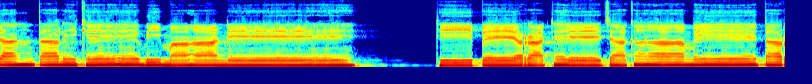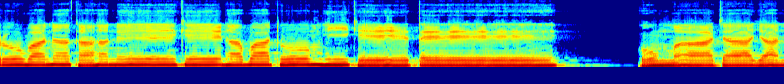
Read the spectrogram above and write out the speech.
จันตาลิเควิมาเน ทีเปรเทจะคาเมตารุวนาคาเนเคนหวัทุมหิเคเตภูมมาจายัน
